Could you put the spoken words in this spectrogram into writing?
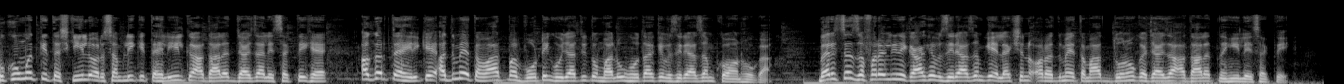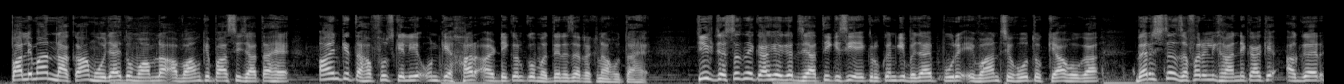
हुकूमत की तश्कील और असम्बली की तहलील का अदालत जायजा ले सकती है। अगर तहरीक अदम एतमाद पर वोटिंग हो जाती तो मालूम होता कि वजी अजम कौन होगा। बैरिस्टर ज़फ़र अली ने कहा कि वजी अजम के इलेक्शन और अदम एतमाद दोनों का जायजा अदालत नहीं ले सकती। पार्लियामान नाकाम हो जाए तो मामला अवाम के पास ही जाता है। आयन के तहफ़ के लिए उनके हर आर्टिकल को मद्देनजर रखना होता है। चीफ जस्टिस ने कहा कि अगर ज़्यादा किसी एक रुकन की बजाय पूरे ईवान से हो तो क्या होगा? बैरिस्टर ज़फ़र अली खान ने कहा कि अगर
